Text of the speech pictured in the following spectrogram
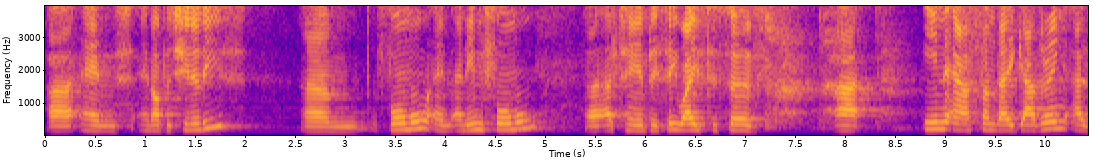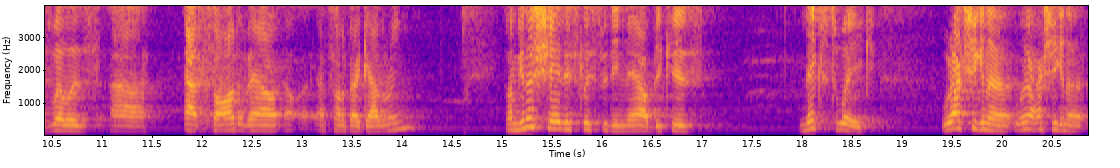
uh, and and opportunities um, formal and, and informal uh, at TMPC, ways to serve uh, in our Sunday gathering as well as uh, outside, of our, outside of our gathering. And I'm going to share this list with you now because next week we're actually going to, we're actually going to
